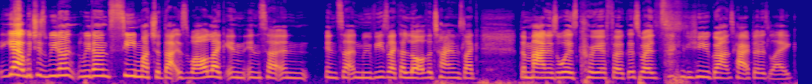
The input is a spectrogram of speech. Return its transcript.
yeah which is we don't we don't see much of that as well like in in certain in certain movies. Like a lot of the times like the man is always career focused whereas hugh grant's character is like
